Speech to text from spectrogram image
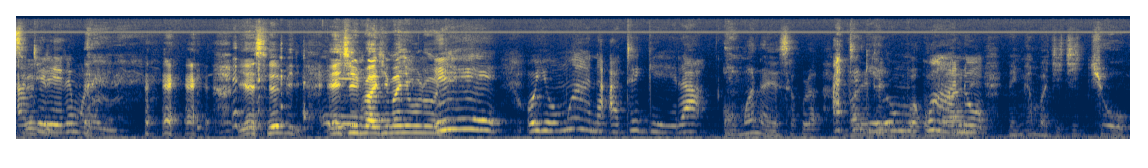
atereere mulayini yesiba ebiri ekintu akimanyi bulungi? Eh, oyo omwana ategeera. Omwana yasabula Ategeera omukwano. Nengamba kiki kyo?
